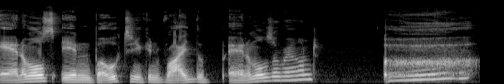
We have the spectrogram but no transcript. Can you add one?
animals in boats and you can ride the animals around?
